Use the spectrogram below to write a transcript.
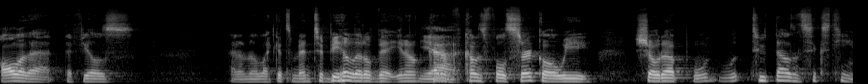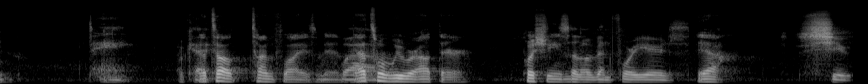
all of that that feels, I don't know, like it's meant to be a little bit, you know, kind of comes full circle. We showed up w- w- 2016. Dang. Okay. That's how time flies, man. Wow. That's when we were out there pushing. so it'll have been four years. yeah. Shoot.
